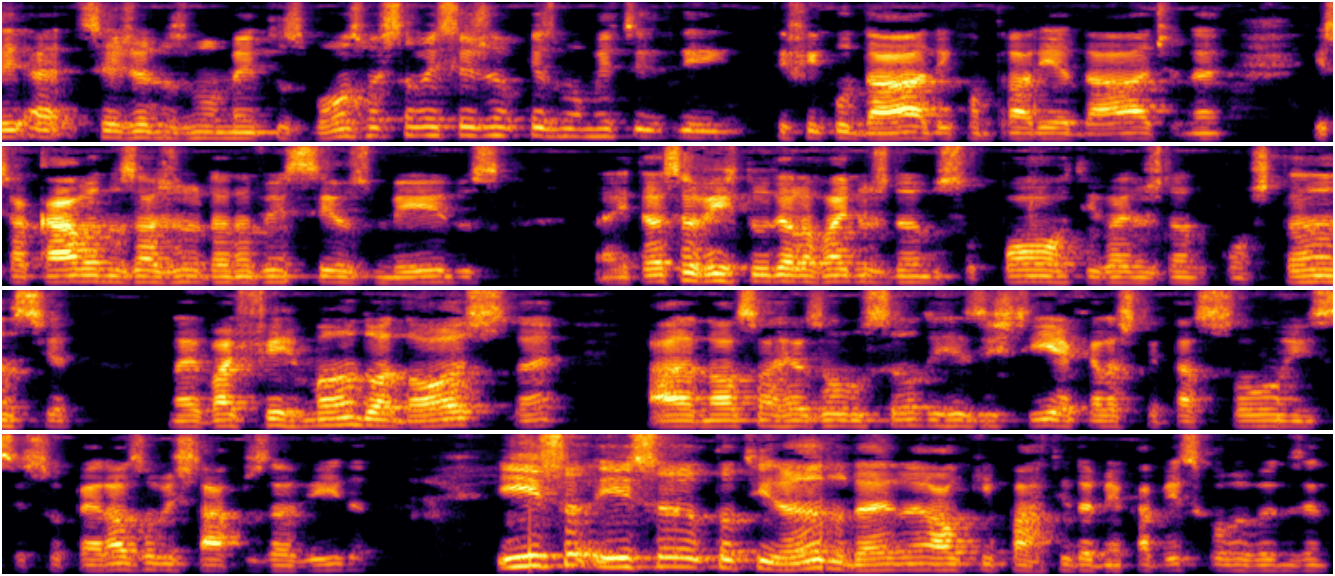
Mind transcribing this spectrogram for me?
É, seja nos momentos bons, mas também seja naqueles momentos de dificuldade, contrariedade, né? Isso acaba nos ajudando a vencer os medos? Então, essa virtude ela vai nos dando suporte, vai nos dando constância, né? vai firmando a nós né? a nossa resolução de resistir àquelas tentações, superar os obstáculos da vida. E isso, isso eu estou tirando, né? é algo que partiu da minha cabeça, como eu vou dizendo,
